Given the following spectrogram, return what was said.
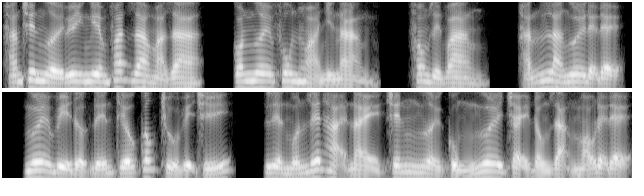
Hắn trên người uy nghiêm phát ra mà ra, con ngươi phun hỏa nhìn nàng, phong rền vang, hắn là ngươi đệ đệ, ngươi vì được đến thiếu cốc chủ vị trí, liền muốn giết hại này trên người cùng ngươi chảy đồng dạng máu đệ đệ.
